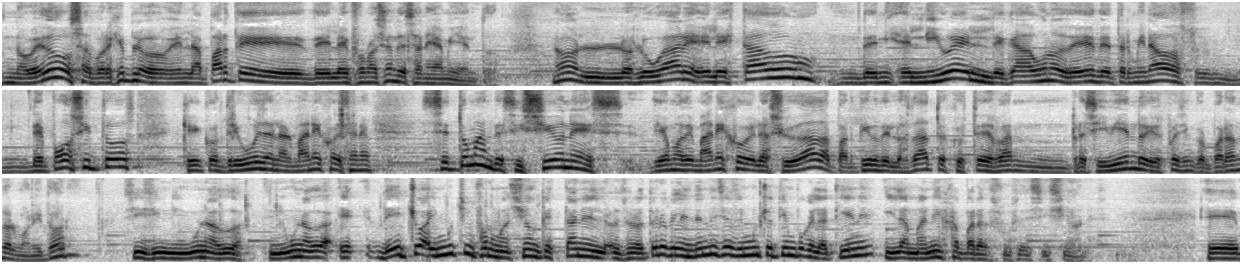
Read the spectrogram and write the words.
novedosa, por ejemplo, en la parte de la información de saneamiento. Los lugares, el estado, el nivel de cada uno de determinados depósitos que contribuyen al manejo de saneamiento. ¿Se toman decisiones, digamos, de manejo de la ciudad a de los datos que ustedes van recibiendo y después incorporando al monitor? Sí, sin ninguna duda, sin ninguna duda. Eh, de hecho, hay mucha información que está en el observatorio que la Intendencia hace mucho tiempo que la tiene y la maneja para sus decisiones. Eh,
